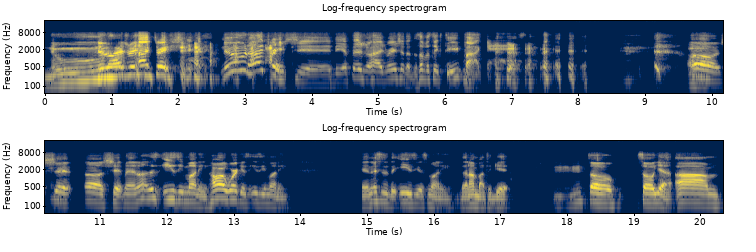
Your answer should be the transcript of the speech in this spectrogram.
Nuun, Nuun hydration. hydration. Nuun hydration. The official hydration of the Summer 16 podcast. Oh shit! Oh shit, man! Oh, this is easy money. Hard work is easy money, and this is the easiest money that I'm about to get. hmm So so yeah. Um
